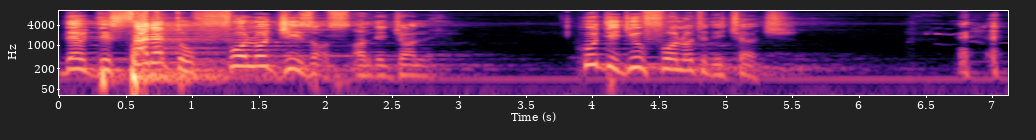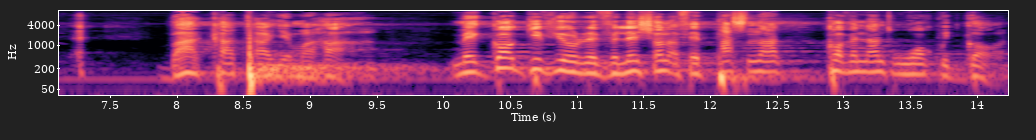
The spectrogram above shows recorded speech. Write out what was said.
They decided to follow Jesus on the journey. Who did you follow to the church? Bakata Yemaha. May God give you a revelation of a personal covenant walk with God.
